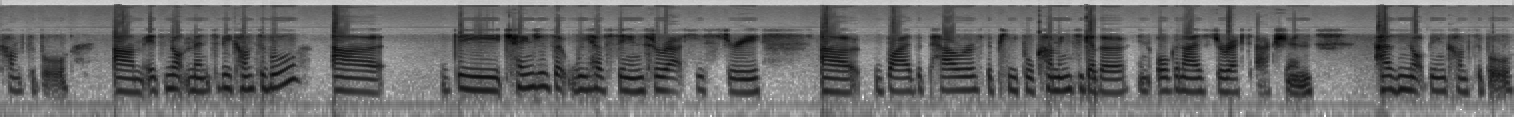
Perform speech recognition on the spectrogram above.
comfortable. Um, it's not meant to be comfortable. Uh, the changes that we have seen throughout history uh, by the power of the people coming together in organized direct action has not been comfortable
